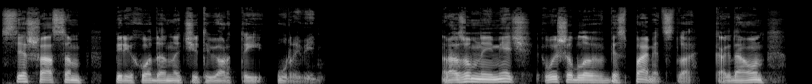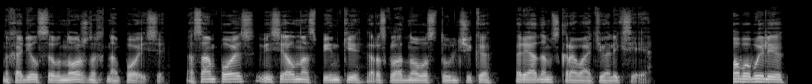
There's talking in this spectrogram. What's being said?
с сешасом перехода на четвертый уровень. Разумный меч вышибло в беспамятство, когда он находился в ножнах на поясе, а сам пояс висел на спинке раскладного стульчика рядом с кроватью Алексея. Оба были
